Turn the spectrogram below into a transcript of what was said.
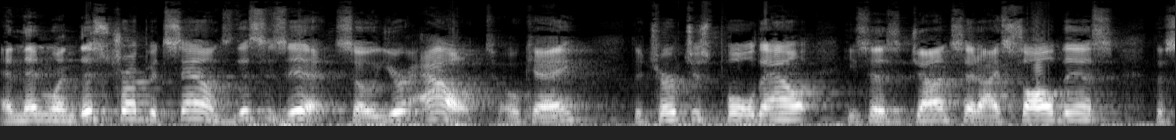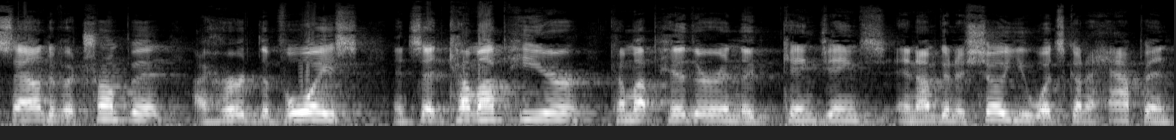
And then when this trumpet sounds, this is it. So you're out, okay? The church is pulled out. He says, John said, I saw this, the sound of a trumpet. I heard the voice and said, Come up here, come up hither in the King James, and I'm going to show you what's going to happen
